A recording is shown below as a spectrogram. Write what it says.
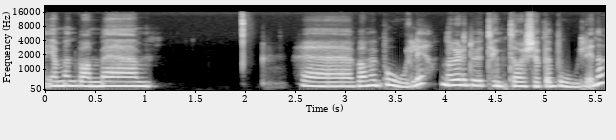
Ja, men hva med Hva med bolig? Når hadde du tenkt å kjøpe bolig, da?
